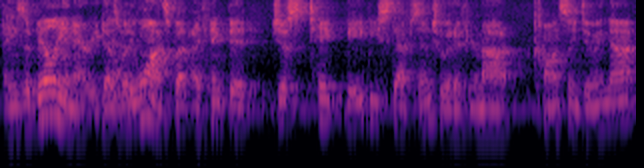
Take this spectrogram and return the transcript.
And he's a billionaire. He does what he wants. But I think that just take baby steps into it if you're not constantly doing that.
